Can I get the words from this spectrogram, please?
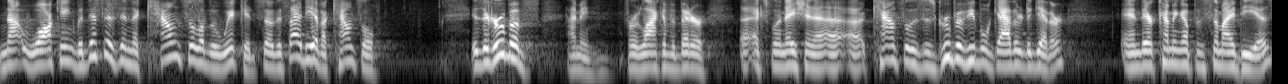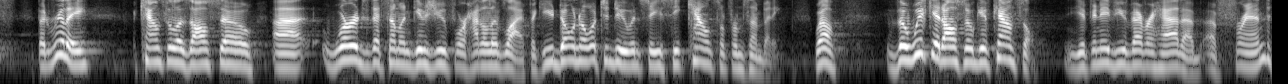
not walking, but this is in the counsel of the wicked. So, this idea of a council is a group of, I mean, for lack of a better uh, explanation, a, a council is this group of people gathered together and they're coming up with some ideas. But really, counsel is also uh, words that someone gives you for how to live life. Like you don't know what to do, and so you seek counsel from somebody. Well, the wicked also give counsel. If any of you have ever had a, a friend,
